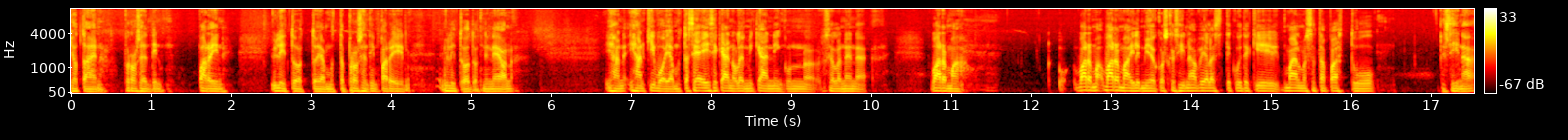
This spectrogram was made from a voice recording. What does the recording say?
jotain prosentin parin ylituottoja, mutta prosentin parin ylituotot, niin ne on ihan, ihan kivoja, mutta se ei sekään ole mikään niin kuin sellainen varma varma, varma ilmiö, koska siinä on vielä sitten kuitenkin maailmassa tapahtuu siinä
